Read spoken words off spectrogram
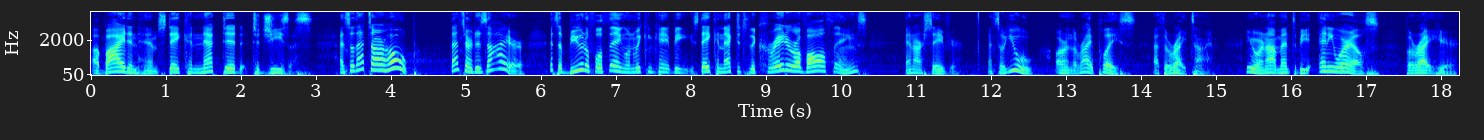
abide in Him, stay connected to Jesus. And so that's our hope. That's our desire. It's a beautiful thing when we can be, stay connected to the Creator of all things and our Savior. And so you are in the right place at the right time. You are not meant to be anywhere else but right here.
